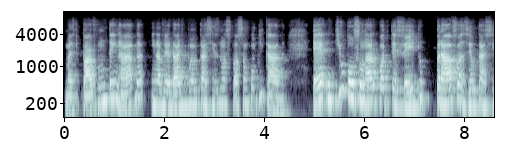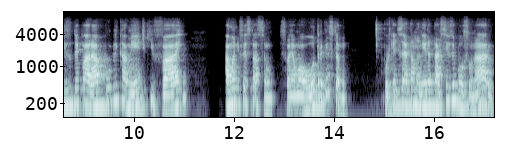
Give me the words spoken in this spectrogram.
mas de parvo não tem nada, e na verdade põe o Tarcísio numa situação complicada. É o que o Bolsonaro pode ter feito para fazer o Tarcísio declarar publicamente que vai à manifestação. Isso é uma outra questão porque, de certa maneira, Tarcísio e Bolsonaro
